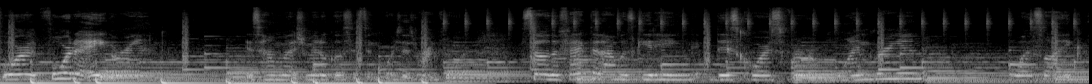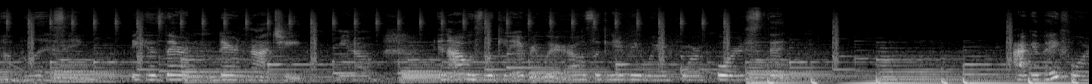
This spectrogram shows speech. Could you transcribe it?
Four four to eight grand is how much medical assistant courses run for. So the fact that I was getting this course for one grand was like a blessing because they're they're not cheap, you know. And I was looking everywhere. I was looking everywhere for a course that I could pay for,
